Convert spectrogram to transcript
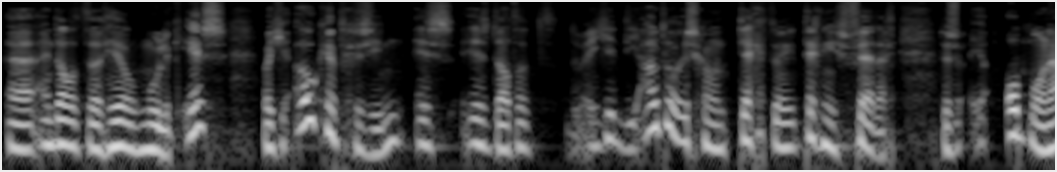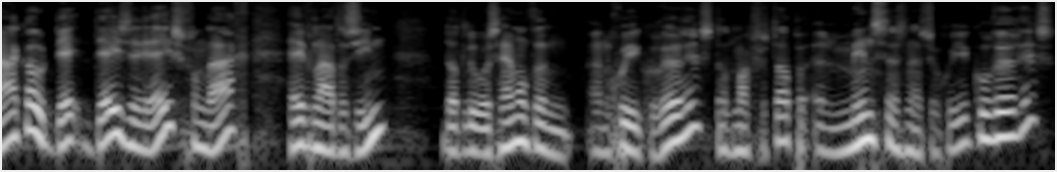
Eh, en dat het er heel moeilijk is. Wat je ook hebt gezien, is, is dat het, weet je, die auto is gewoon techni- technisch verder. Dus op Monaco, de- deze race vandaag, heeft laten zien dat Lewis Hamilton een goede coureur is. Dat Max Verstappen een minstens net zo goede coureur is.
